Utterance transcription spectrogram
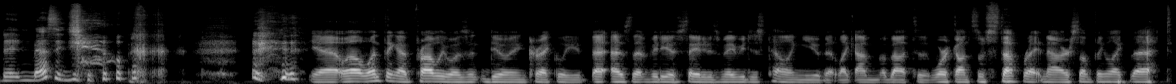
didn't message you. Yeah, well, one thing I probably wasn't doing correctly, as that video stated, is maybe just telling you that like I'm about to work on some stuff right now or something like that.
